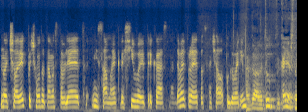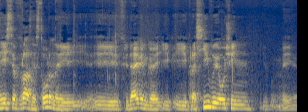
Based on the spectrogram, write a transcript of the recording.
но человек почему-то там оставляет не самое красивое и прекрасное. Давай про это сначала поговорим. Да, и тут, конечно, есть разные стороны и, и фридайвинга, и, и красивые очень, и,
